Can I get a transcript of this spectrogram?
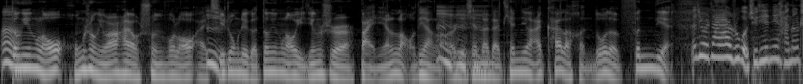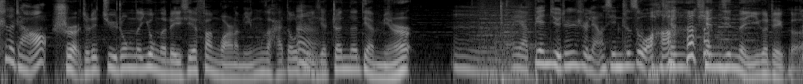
登英楼、洪盛园还有顺福楼。哎，嗯其中这个登英楼已经是百年老店了，嗯而且现在在天津还开了很多的分店。那就是大家如果去天津还能吃得着。是，就这剧中的用的这些饭馆的名字，还都是一些真的店名儿。嗯，哎呀，编剧真是良心之作哈。天天津的一个这个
